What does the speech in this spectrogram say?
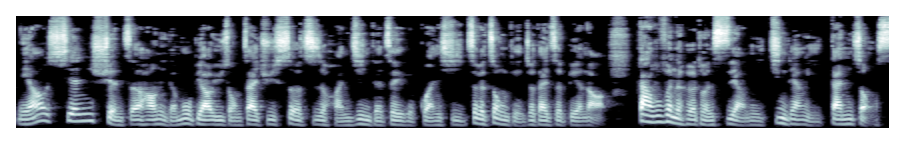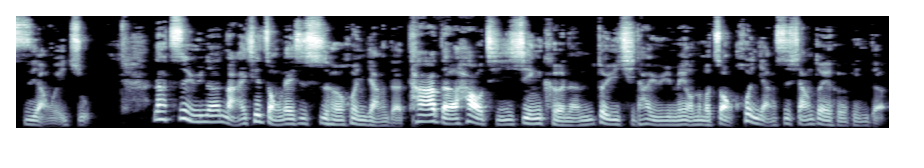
你要先选择好你的目标鱼种，再去设置环境的这个关系，这个重点就在这边哦。大部分的河豚饲养，你尽量以单种饲养为主。那至于呢，哪一些种类是适合混养的？它的好奇心可能对于其他鱼没有那么重，混养是相对和平的。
